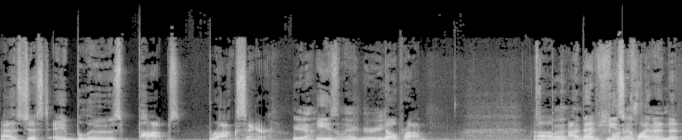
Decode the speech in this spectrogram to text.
as just a blues pop rock singer. Yeah, easily, I agree. no problem. Um, but I bet he's quite that? an.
